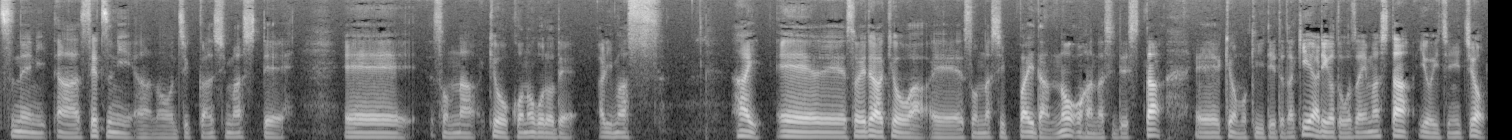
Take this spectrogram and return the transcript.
常にあ切にあの実感しまして、えー、そんな今日この頃であります。はい、えーそれでは今日は、えーそんな失敗談のお話でした、えー今日も聞いていただきありがとうございました。良い一日を。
